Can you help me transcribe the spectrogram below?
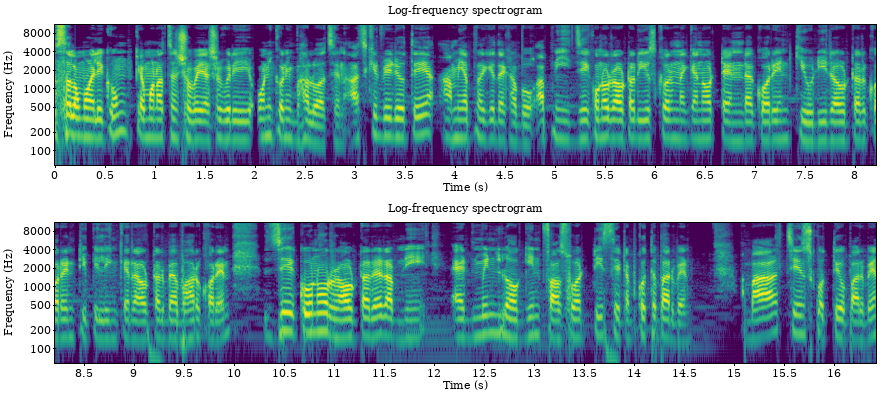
আসসালামু আলাইকুম। কেমন আছেন সবাই? আশা করি অনেক অনেক ভালো আছেন। আজকের ভিডিওতে আমি আপনাকে দেখাবো, আপনি যে কোনো রাউটার ইউজ করেন না কেন টেন্ডা করেন কিউডি রাউটার করেন টিপি লিঙ্কের রাউটার ব্যবহার করেন, যে কোনো রাউটারের আপনি অ্যাডমিন লগ ইন পাসওয়ার্ডটি সেট করতে পারবেন বা চেঞ্জ করতেও পারবেন।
